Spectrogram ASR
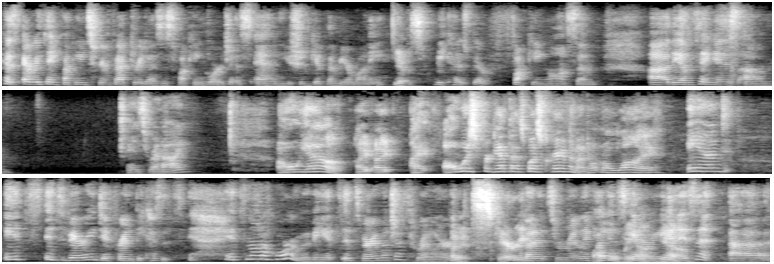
Because everything fucking Scream Factory does is fucking gorgeous, and you should give them your money Yes. because they're fucking awesome. Uh, the other thing is um, is Red Eye, Oh yeah. I, I I always forget that's Wes Craven. I don't know why. and it's it's very different because it's it's not a horror movie. It's it's very much a thriller. But it's scary. but it's really fucking Oh, man, scary. yeah. And isn't uh,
